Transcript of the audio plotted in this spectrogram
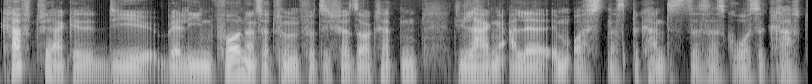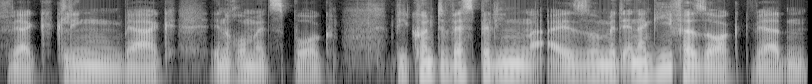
Kraftwerke, die Berlin vor 1945 versorgt hatten, die lagen alle im Osten. Das bekannteste ist das große Kraftwerk Klingenberg in Rummelsburg. Wie konnte Westberlin also mit Energie versorgt werden?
